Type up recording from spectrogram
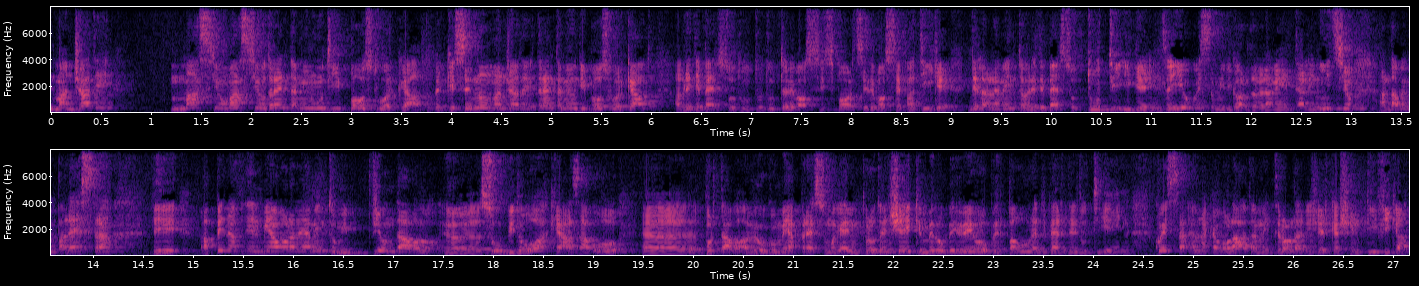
mangiate massimo massimo 30 minuti post workout perché se non mangiate 30 minuti post workout avrete perso tutto. Tutti i vostri sforzi le vostre fatiche dell'allenamento avrete perso tutti i gains. E io questo mi ricordo veramente. All'inizio andavo in palestra e appena terminavo l'allenamento mi fiondavo eh, subito o a casa o eh, portavo, avevo con me appresso magari un protein shake e me lo bevevo per paura di perdere tutti i gain. Questa è una cavolata, metterò la ricerca scientifica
